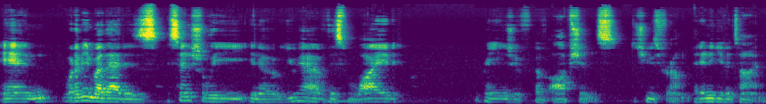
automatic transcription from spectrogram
and what i mean by that is essentially you know you have this wide range of, of options to choose from at any given time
